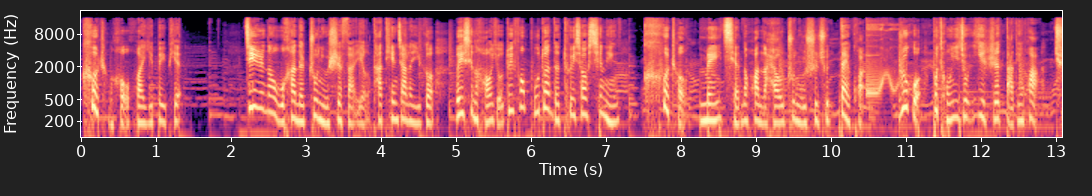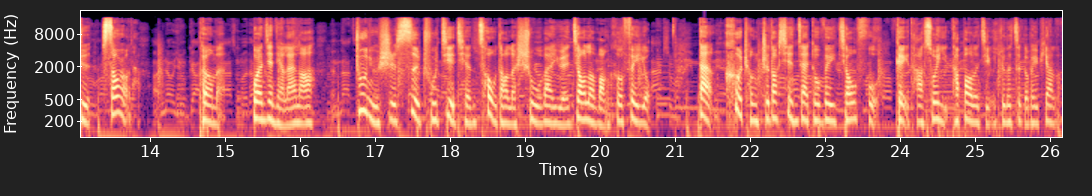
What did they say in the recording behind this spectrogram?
课程后怀疑被骗。近日呢，武汉的朱女士反映，她添加了一个微信的好友，对方不断的推销心灵课程，没钱的话呢，还要朱女士去贷款，如果不同意，就一直打电话去骚扰她。朋友们，关键点来了啊！朱女士四处借钱凑到了十五万元，交了网课费用，但课程直到现在都未交付给他，所以他报了警，觉得自个被骗了。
